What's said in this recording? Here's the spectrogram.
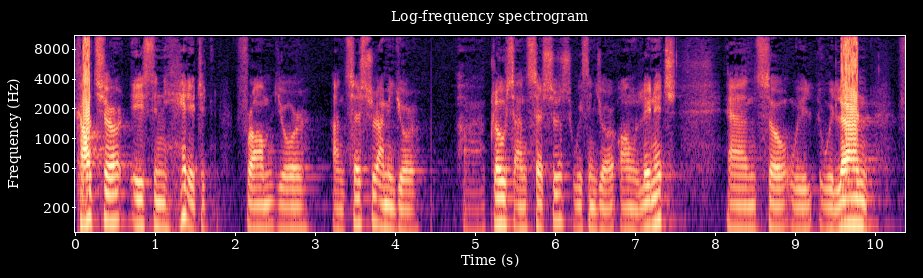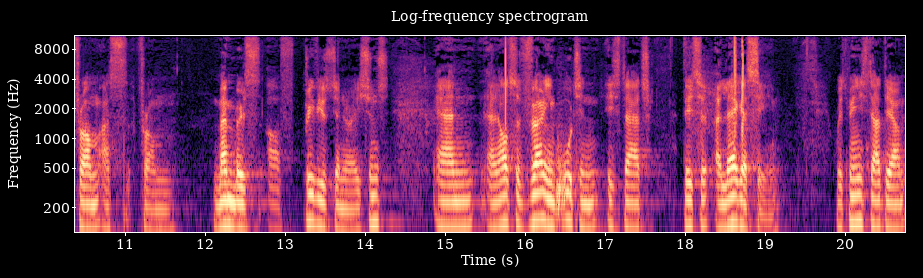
culture is inherited from your ancestor, I mean your uh, close ancestors within your own lineage. And so we, we learn from us, from members of previous generations. And, and also very important is that there's a, a legacy, which means that there are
